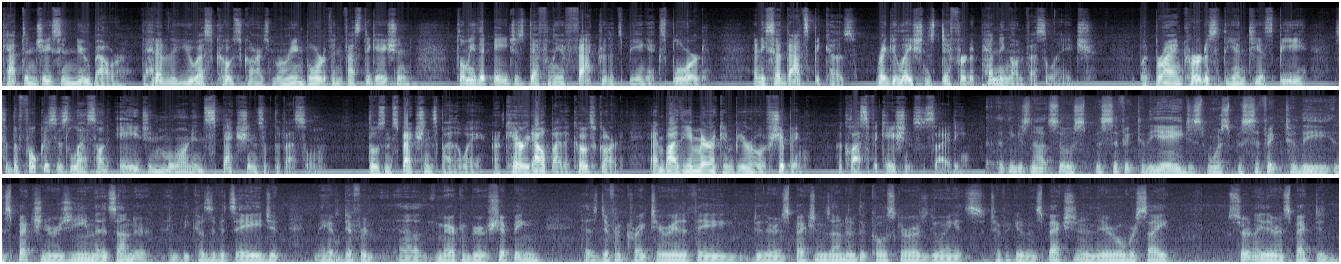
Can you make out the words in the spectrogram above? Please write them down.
Captain Jason Neubauer, the head of the U.S. Coast Guard's Marine Board of Investigation, told me that age is definitely a factor that's being explored, and he said that's because regulations differ depending on vessel age. But Brian Curtis at the NTSB said the focus is less on age and more on inspections of the vessel. Those inspections, by the way, are carried out by the Coast Guard and by the American Bureau of Shipping, a classification society. I think it's not so specific to the age, it's more specific to the inspection regime that it's under. And because of its age, it may have different, uh, American Bureau of Shipping has different criteria that they do their inspections under. The Coast Guard is doing its certificate of inspection and their oversight. Certainly, they're inspected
